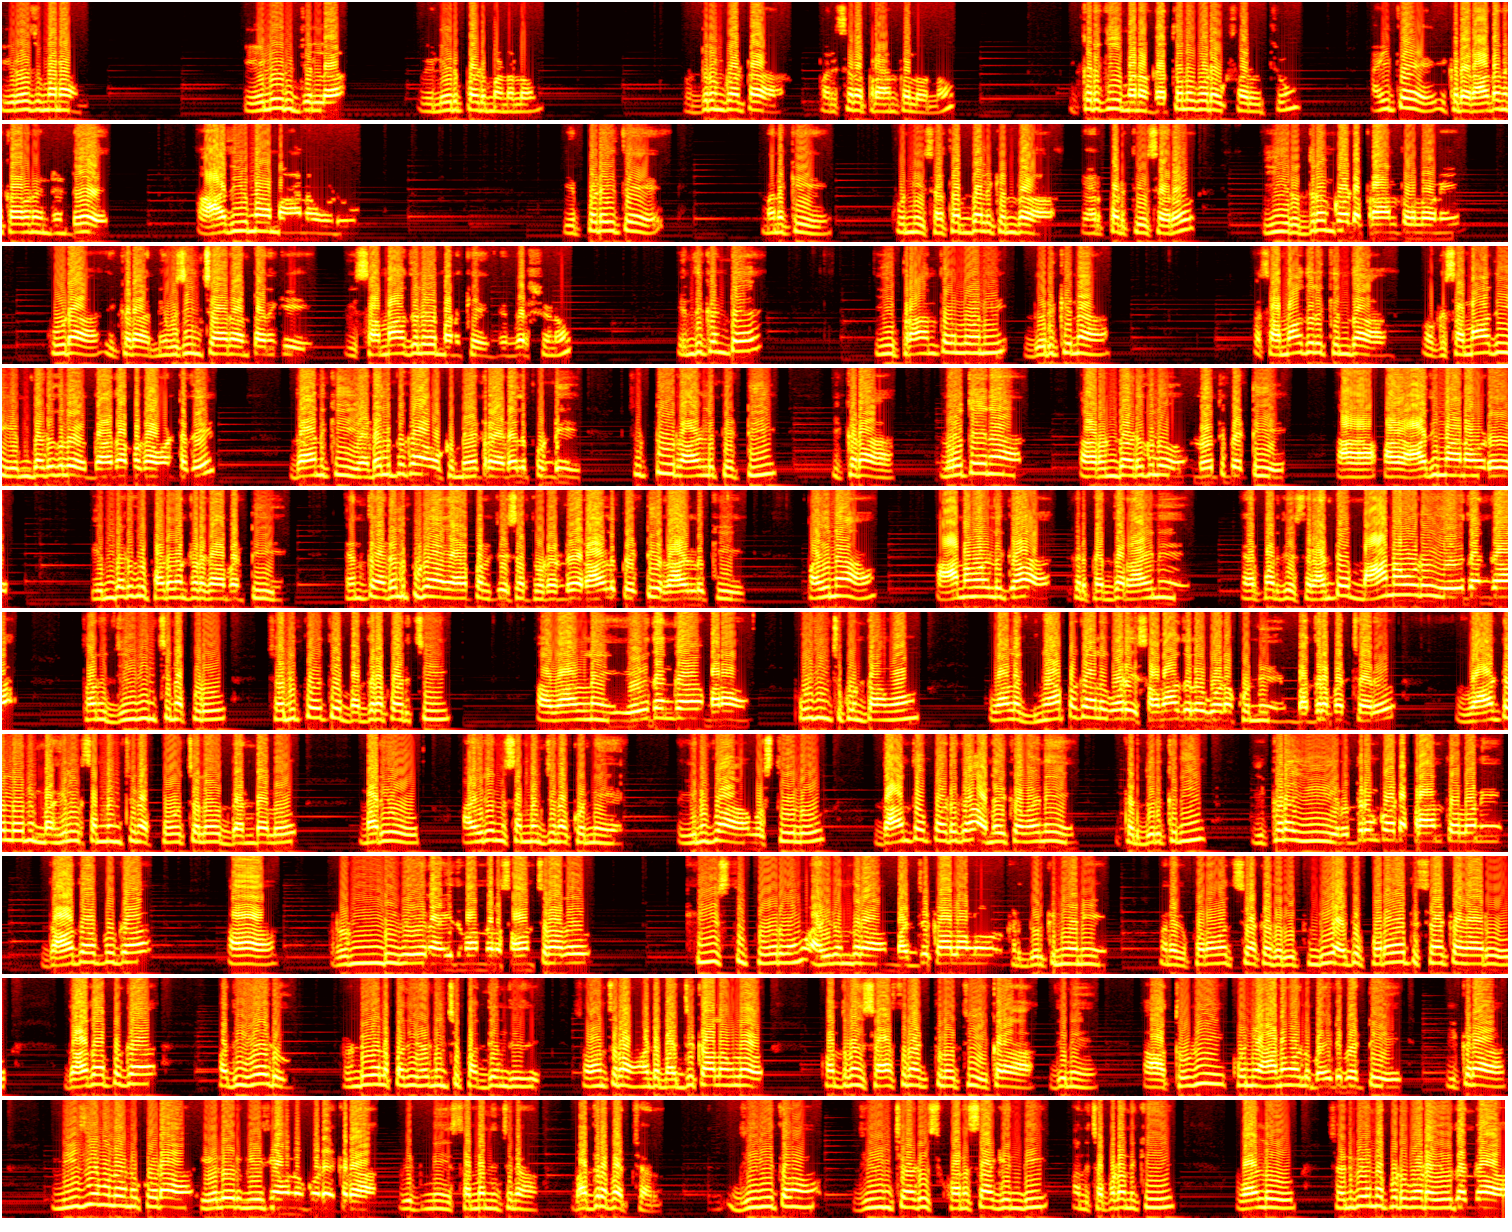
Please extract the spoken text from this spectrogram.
ఈరోజు మనం ఏలూరు జిల్లా వెలేరుపాడు మండలం రుద్రంకోట పరిసర ప్రాంతంలో ఉన్నాం ఇక్కడికి మనం గతంలో కూడా ఒకసారి వచ్చాం. అయితే ఇక్కడ రావడానికి కారణం ఏంటంటే ఆదిమ మానవుడు. ఎప్పుడైతే మనకి కొన్ని శతాబ్దాల కింద ఏర్పాటు చేశారో ఈ రుద్రంకోట ప్రాంతంలోని కూడా ఇక్కడ నివసించారు అంటానికి ఈ సమాధులే మనకి నిదర్శనం. ఎందుకంటే ఈ ప్రాంతంలోని దొరికిన సమాధుల కింద ఒక సమాధి ఎనిమిది అడుగులు దాదాపుగా ఉంటుంది. దానికి ఎడల్పుగా ఒక మీటర్ ఎడల్పు ఉండి చుట్టూ రాళ్ళు పెట్టి ఇక్కడ లోతైన రెండు అడుగులు లోతు పెట్టి ఆ ఆదిమానవుడు ఆది మానవుడు ఎనిమిది అడుగులు పడవంటాడు కాబట్టి ఎంత ఎడల్పుగా ఏర్పాటు చేశారు చూడండి. రాళ్ళు పెట్టి రాళ్ళకి పైన ఆనవాళ్ళుగా ఇక్కడ పెద్ద రాయిని ఏర్పాటు చేశారు. అంటే మానవుడు ఏ విధంగా తను జీవించినప్పుడు చనిపోతే భద్రపరిచి ఆ వాళ్ళని ఏ విధంగా మనం పూజించుకుంటామో వాళ్ళ జ్ఞాపకాలు కూడా ఈ సమాధిలో కూడా కొన్ని భద్రపరిచారు. వాటిలోని మహిళలకు సంబంధించిన పోచలు దండలు మరియు ఐరన్ సంబంధించిన కొన్ని ఇనుప వస్తువులు దాంతోపాటుగా అనేకమైన ఇక్కడ దొరికినాయి. ఇక్కడ ఈ రుద్రంకోట ప్రాంతంలోని దాదాపుగా ఆ రెండు వేల ఐదు వందల సంవత్సరాలు క్రీస్తు పూర్వం ఐదు వందల మధ్యకాలంలో ఇక్కడ దొరికినాయని మనకి పురావతి శాఖ దొరుకుతుంది. అయితే పురావతి శాఖ వారు దాదాపుగా పదిహేడు రెండు వేల పదిహేడు నుంచి పద్దెనిమిది సంవత్సరం అంటే మధ్యకాలంలో కొంతమంది శాస్త్రజ్ఞులు వచ్చి ఇక్కడ దీని ఆ తొవి కొన్ని ఆనవాళ్ళు బయటపెట్టి ఇక్కడ మ్యూజియంలోను కూడా ఏలూరు మ్యూజియంలో కూడా ఇక్కడ వీటిని సంబంధించిన భద్రపరిచారు. జీవితం జీవించాడు కొనసాగింది అని చెప్పడానికి వాళ్ళు చనిపోయినప్పుడు కూడా ఏ విధంగా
